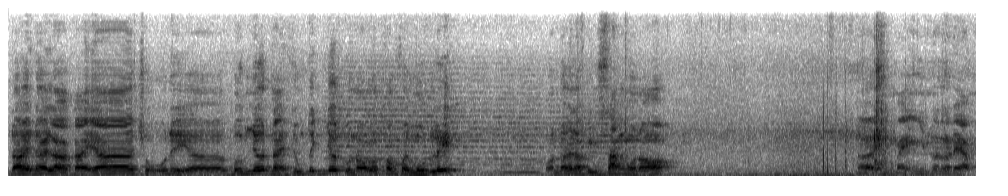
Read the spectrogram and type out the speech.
Đây đây là cái uh, chỗ để uh, bơm nhớt này. Dung tích nhớt của nó là 0,1 lít. Còn đây là bình xăng của nó. Đấy máy nhìn rất là đẹp.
